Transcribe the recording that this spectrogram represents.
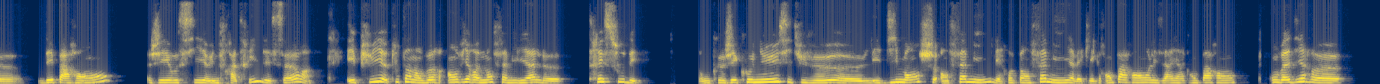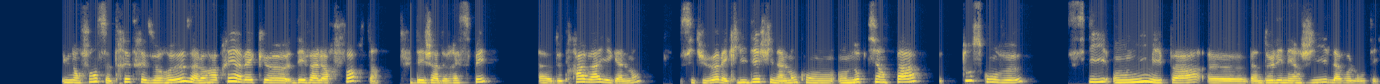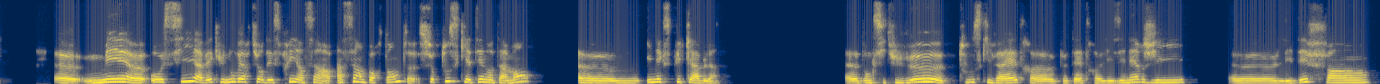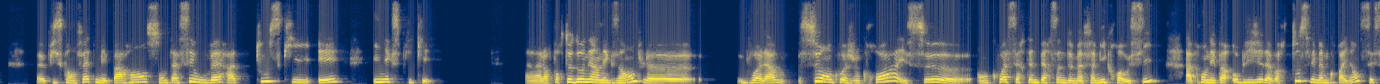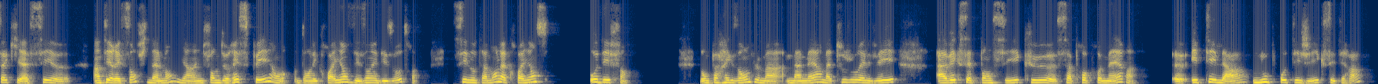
des parents, j'ai aussi une fratrie, des sœurs, et puis tout un environnement familial très soudé. Donc j'ai connu, si tu veux, les dimanches en famille, les repas en famille avec les grands-parents, les arrière-grands-parents. On va dire une enfance très très heureuse. Alors après, avec euh, des valeurs fortes, déjà de respect, euh, de travail également, si tu veux, avec l'idée finalement qu'on n'obtient pas tout ce qu'on veut si on n'y met pas euh, ben, de l'énergie, de la volonté. mais aussi avec une ouverture d'esprit assez, assez importante sur tout ce qui était notamment inexplicable. Euh, donc, si tu veux, tout ce qui va être euh, peut-être les énergies, euh, les défunts, puisqu'en fait, mes parents sont assez ouverts à tout ce qui est inexpliqué. Alors, pour te donner un exemple, voilà, ce en quoi je crois et ce en quoi certaines personnes de ma famille croient aussi. Après, on n'est pas obligé d'avoir tous les mêmes croyances. C'est ça qui est assez intéressant finalement. Il y a une forme de respect dans les croyances des uns et des autres c'est notamment la croyance au défunt. Donc, par exemple, ma, mère m'a toujours élevée avec cette pensée que euh, sa propre mère euh, était là, nous protéger, etc.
